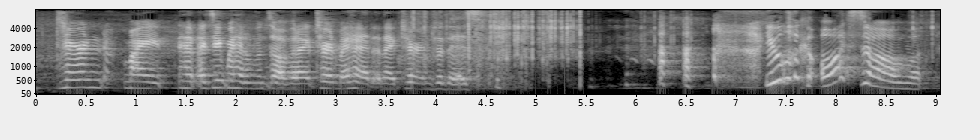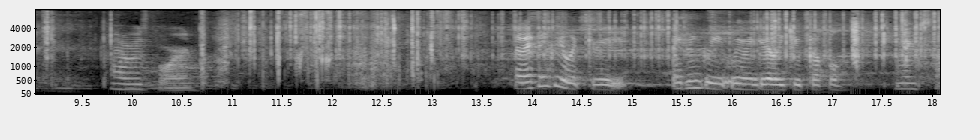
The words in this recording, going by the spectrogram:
turn my head, I take my headphones off and I turn my head and I turn to this. you look awesome! I was bored. But I think we look great. I think we, we make a really cute couple. I think so.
